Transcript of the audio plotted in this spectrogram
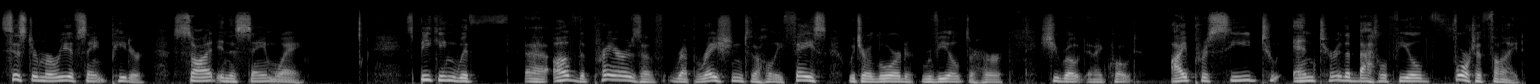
Sister Marie of St. Peter saw it in the same way. Speaking with uh, of the prayers of reparation to the Holy Face, which our Lord revealed to her, she wrote, and I quote, I proceed to enter the battlefield fortified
